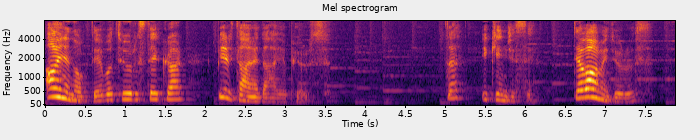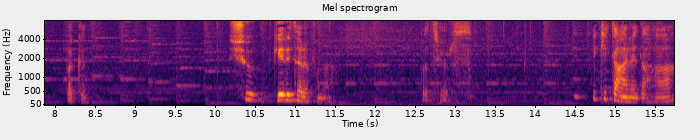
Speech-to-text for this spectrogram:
Aynı noktaya batıyoruz tekrar. Bir tane daha yapıyoruz. Da ikincisi. Devam ediyoruz. Bakın. Şu geri tarafına batıyoruz. İki tane daha.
